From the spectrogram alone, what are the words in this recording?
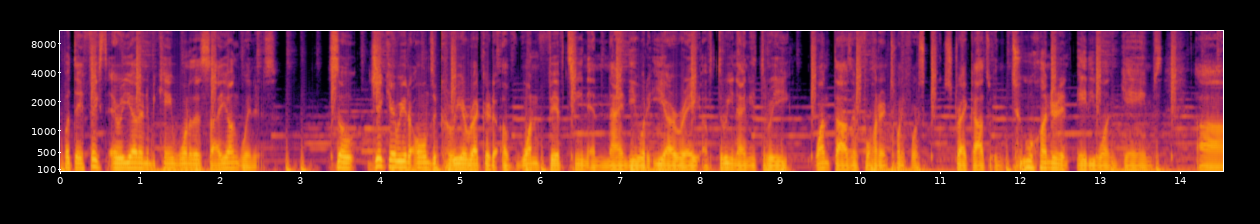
but they fixed Arrieta and he became one of the Cy Young winners. So Jake Arrieta owns a career record of 115 and 90 with an ERA of 393, 1,424 strikeouts in 281 games. Uh,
